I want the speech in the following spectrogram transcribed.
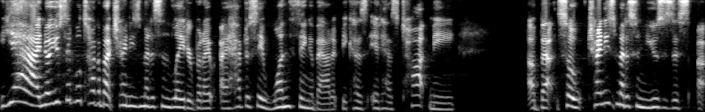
yeah, I know you said we'll talk about Chinese medicine later, but I, I have to say one thing about it because it has taught me about. So, Chinese medicine uses this uh,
